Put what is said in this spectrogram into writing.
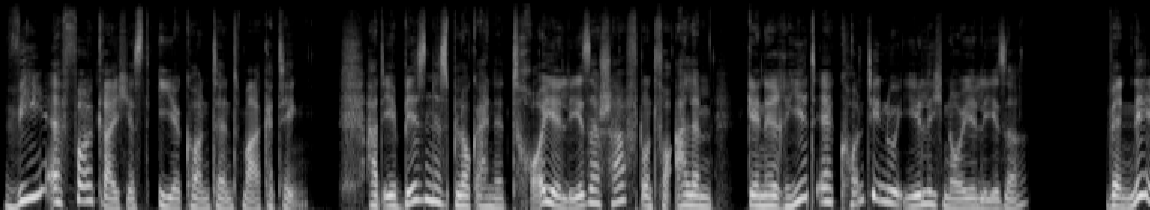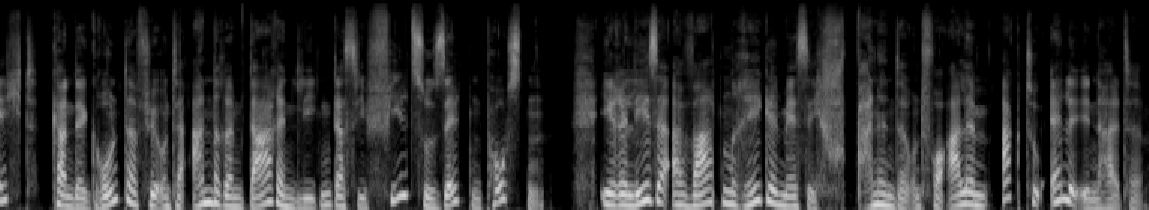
Wie erfolgreich ist Ihr Content-Marketing? Hat Ihr Business-Blog eine treue Leserschaft und vor allem generiert er kontinuierlich neue Leser? Wenn nicht, kann der Grund dafür unter anderem darin liegen, dass Sie viel zu selten posten. Ihre Leser erwarten regelmäßig spannende und vor allem aktuelle Inhalte.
